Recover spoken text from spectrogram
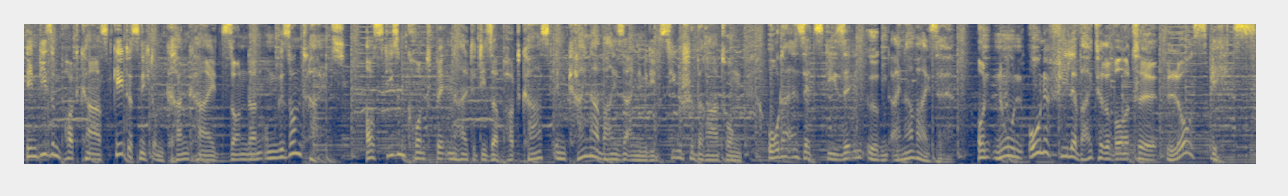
In diesem Podcast geht es nicht um Krankheit, sondern um Gesundheit. Aus diesem Grund beinhaltet dieser Podcast in keiner Weise eine medizinische Beratung oder ersetzt diese in irgendeiner Weise. Und nun, ohne viele weitere Worte, los geht's!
